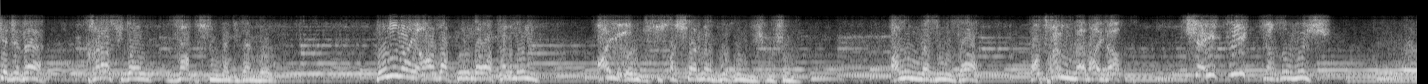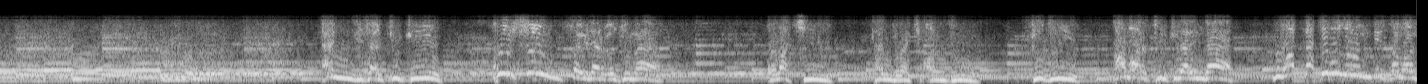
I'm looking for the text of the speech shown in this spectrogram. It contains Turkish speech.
gecede kara sudan zap suyuna giden yol. Dolunay azaplığında vatanımın ay örgüsü saçlarına yoğun düşmüşüm. Alın yazımıza vatan ve bayrak, şehitlik yazılmış. En güzel türküyü kurşun söyler özüme. Ola ki Pendürek ağzı, Fidi, Havar türkülerinde muhabbeti bulurum bir zaman.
